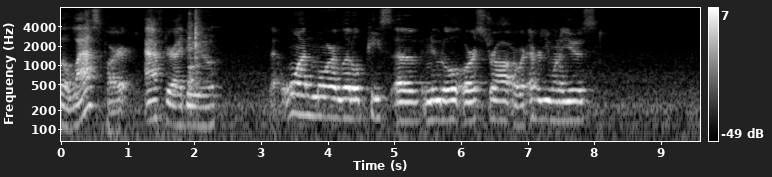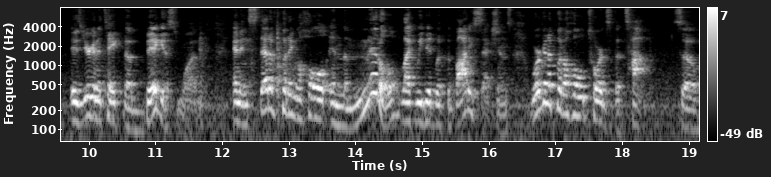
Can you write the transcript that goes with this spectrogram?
the last part, after I do that one more little piece of noodle or straw or whatever you want to use, is you're going to take the biggest one and instead of putting a hole in the middle like we did with the body sections, we're going to put a hole towards the top. So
